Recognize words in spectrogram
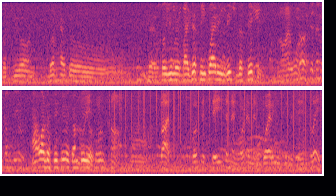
But you don't don't have to. So you will, by just inquiring reach the station. No, I won't. Uh, or the station will come No, to it you. won't come. But both the station and what I'm inquiring is in the same place.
